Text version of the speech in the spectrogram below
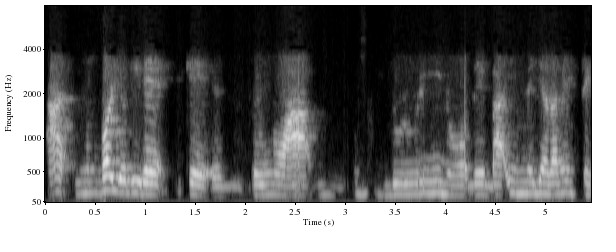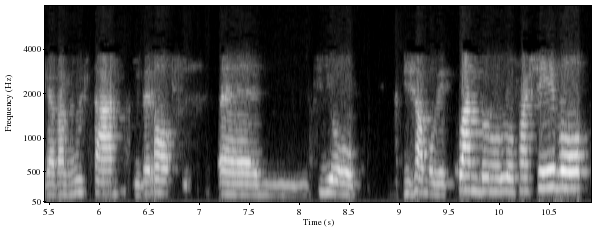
ah, non voglio dire che eh, se uno ha un dolorino debba immediatamente catapultarsi, però eh, io diciamo che quando non lo facevo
